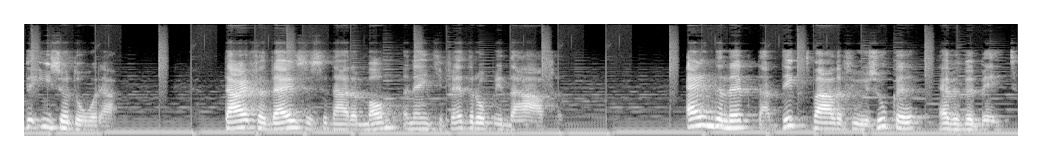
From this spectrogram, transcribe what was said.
de Isodora. Daar verwijzen ze naar een man een eentje verderop in de haven. Eindelijk, na dik twaalf uur zoeken, hebben we beet.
